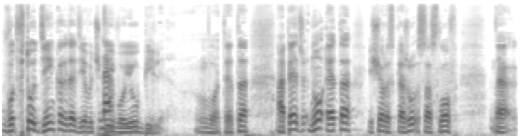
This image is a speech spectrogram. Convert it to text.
вот в тот день, когда девочки да. его и убили. Вот это, опять же, ну, это, еще раз скажу, со слов э,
